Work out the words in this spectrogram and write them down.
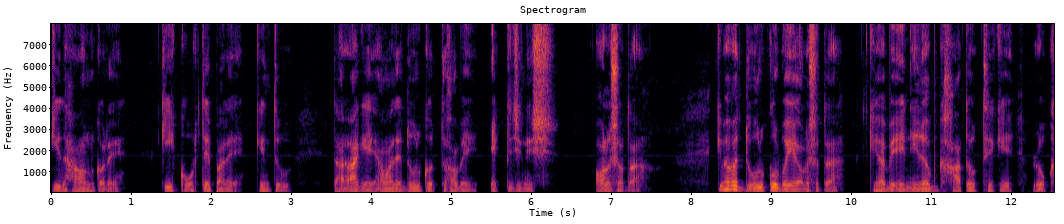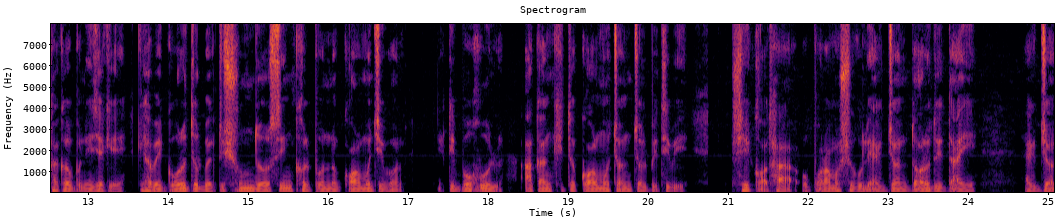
কি ধারণ করে, কি করতে পারে, কিন্তু তার আগে আমাদের দূর করতে হবে একটি জিনিস, অলসতা। কীভাবে দূর করব এই অলসতা? কীভাবে এই নীরব ঘাতক থেকে রক্ষা করব নিজেকে? কীভাবে গড়ে তুলব একটি সুন্দর, শৃঙ্খলপূর্ণ কর্মজীবন? একটি বহুল আকাঙ্ক্ষিত কর্মচঞ্চল পৃথিবী। সেই কথা ও পরামর্শগুলি একজন দরদি দায়ী, একজন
